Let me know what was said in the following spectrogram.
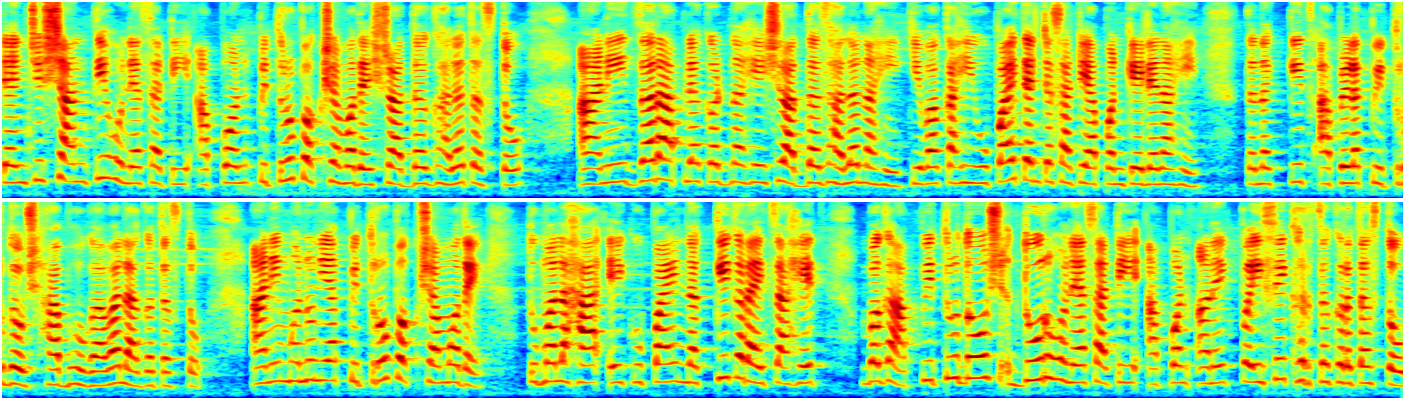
त्यांची शांती होण्यासाठी आपण पितृपक्षामध्ये श्राद्ध घालत असतो. आणि जर आपल्याकडनं हे श्राद्ध झालं नाही किंवा काही उपाय त्यांच्यासाठी आपण केले नाही तर नक्कीच आपल्याला पितृदोष हा भोगावा लागत असतो. आणि म्हणून या पितृपक्षामध्ये तुम्हाला हा एक उपाय नक्की करायचा आहे. बघा पितृदोष दूर होण्यासाठी आपण अनेक पैसे खर्च करत असतो.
